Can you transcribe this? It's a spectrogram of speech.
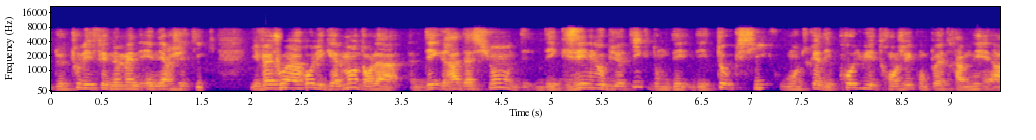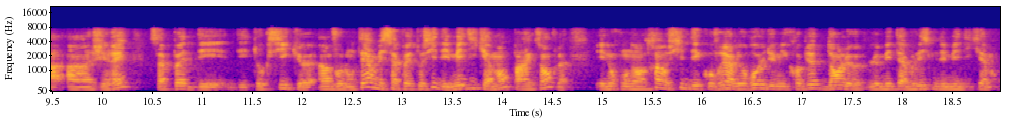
de tous les phénomènes énergétiques. Il va jouer un rôle également dans la dégradation des, xénobiotiques, donc des, toxiques ou en tout cas des produits étrangers qu'on peut être amené à, ingérer. Ça peut être des, toxiques involontaires, mais ça peut être aussi des médicaments, par exemple. Et donc on est en train aussi de découvrir le rôle du microbiote dans le, métabolisme des médicaments.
